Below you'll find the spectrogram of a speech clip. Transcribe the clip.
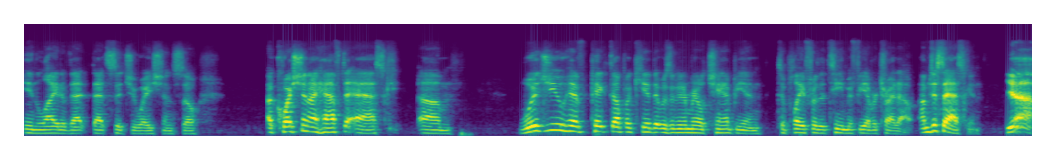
in light of that that situation. So, a question I have to ask: um, Would you have picked up a kid that was an intramural champion to play for the team if he ever tried out? I'm just asking. Yeah,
